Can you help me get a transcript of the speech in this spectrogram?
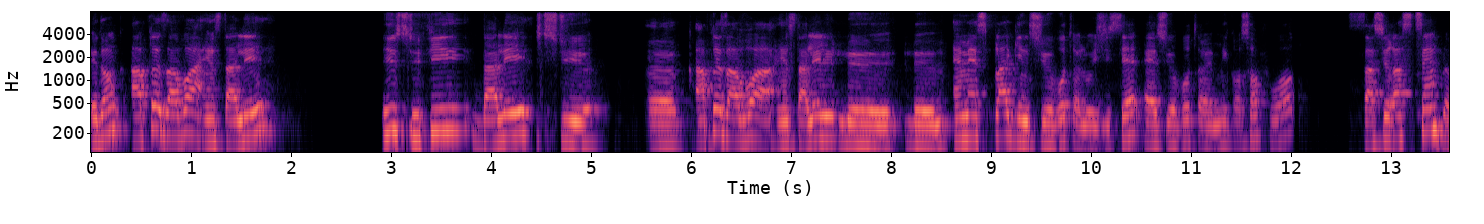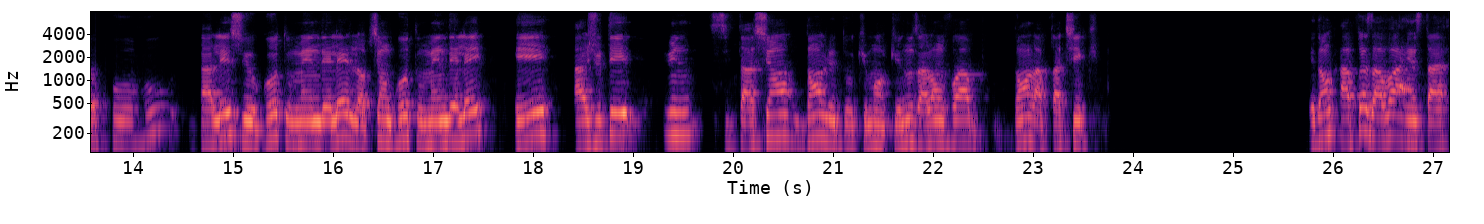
Et donc, après avoir installé, il suffit d'aller sur, euh, après avoir installé le, MS plugin sur votre logiciel et sur votre Microsoft Word, ça sera simple pour vous d'aller sur Go to Mendeley, l'option Go to Mendeley et ajouter une citation dans le document que nous allons voir dans la pratique. Et donc, après avoir, installé,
